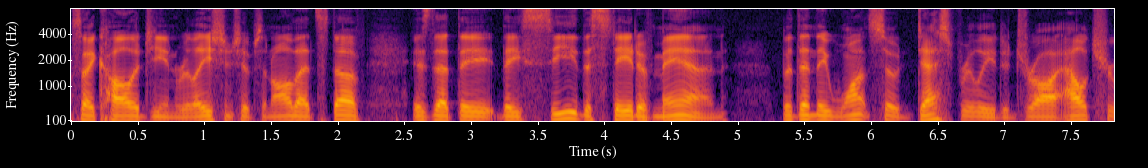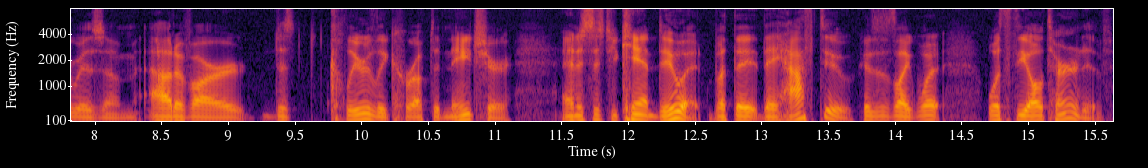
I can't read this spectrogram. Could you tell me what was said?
psychology and relationships and all that stuff is that they they see the state of man but then they want so desperately to draw altruism out of our just clearly corrupted nature. And it's just you can't do it but they they have to because it's like what what's the alternative?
